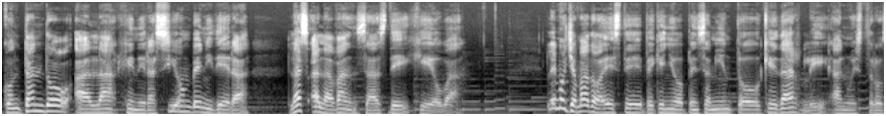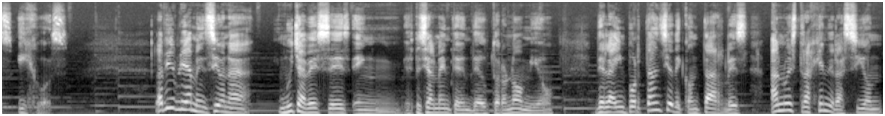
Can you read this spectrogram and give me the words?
contando a la generación venidera las alabanzas de Jehová. Le hemos llamado a este pequeño pensamiento que darle a nuestros hijos. La Biblia menciona muchas veces, en, especialmente en Deuteronomio, de la importancia de contarles a nuestra generación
